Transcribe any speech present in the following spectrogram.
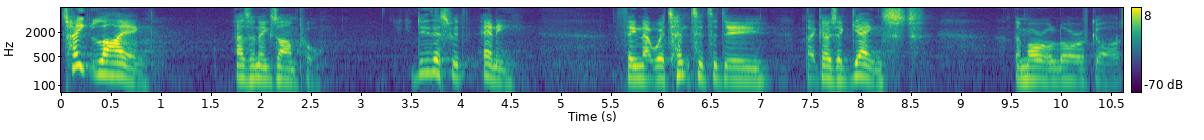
Take lying as an example. You can do this with any thing that we're tempted to do that goes against the moral law of God.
